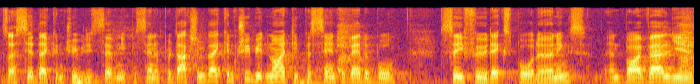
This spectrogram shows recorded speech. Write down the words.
as I said, they contributed 70% of production, but they contribute 90% of edible seafood export earnings, and by value,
